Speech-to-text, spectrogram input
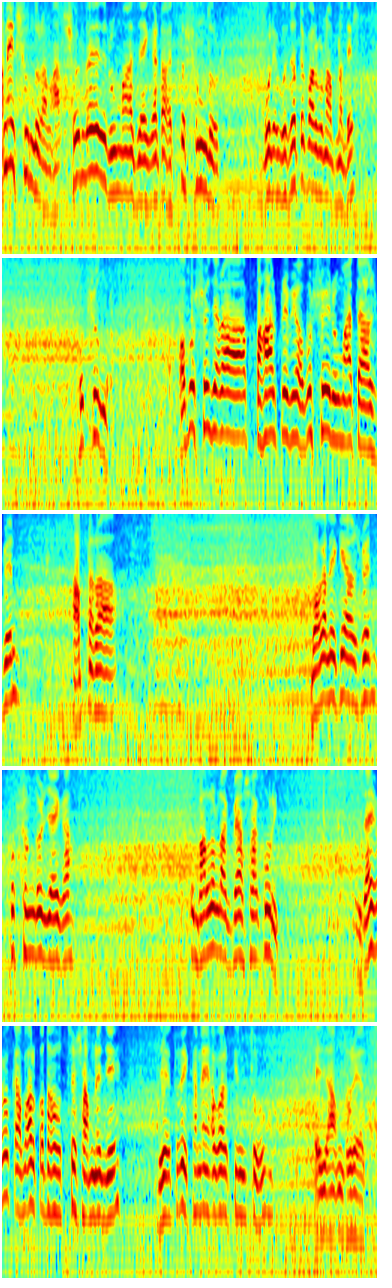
অনেক সুন্দর আম আসলে রুমা জায়গাটা এত সুন্দর বলে বোঝাতে পারব না আপনাদের। খুব সুন্দর। অবশ্যই যারা পাহাড় প্রেমী অবশ্যই রুমাতে আসবেন। আপনারা বগালেকে আসবেন, খুব সুন্দর জায়গা। খুব ভালো লাগবে, আশা করি। যাই হোক, আবার কথা হচ্ছে সামনে যে, যেহেতু এখানে আবার কিন্তু এই যে আম ধরে আছে।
